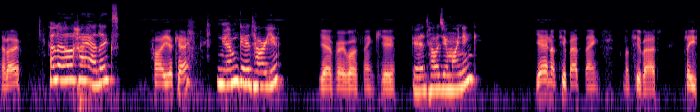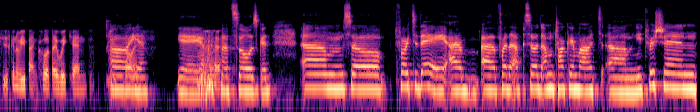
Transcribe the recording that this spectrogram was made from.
Hello. Hello, hi Alex. Hi, you okay? I'm good, how are you? Yeah, very well, thank you. Good, how was your morning? Yeah, not too bad, thanks. Not too bad. Please, it's going to be bank holiday weekend. Oh nice. yeah. Yeah, yeah, yeah. that's always good. Um, so for today, um, uh, for the episode, I'm talking about um, nutrition,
